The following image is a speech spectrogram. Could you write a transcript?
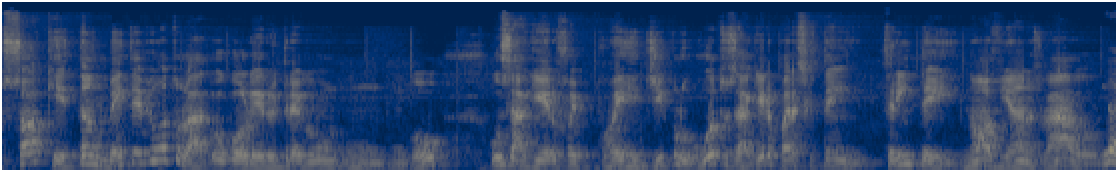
só que também teve o outro lado. O goleiro entregou um, um- um gol, o zagueiro foi, foi ridículo. O outro zagueiro parece que tem 39 anos lá. O, Não,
